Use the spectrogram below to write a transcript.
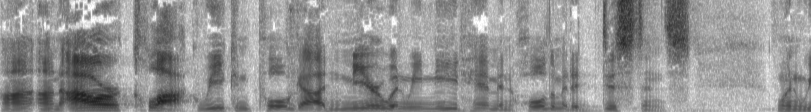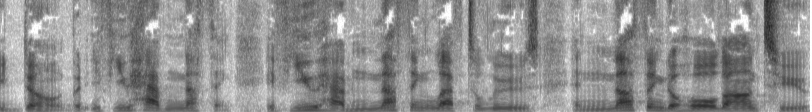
on, on our clock, we can pull God near when we need Him and hold Him at a distance when we don't. But if you have nothing, if you have nothing left to lose and nothing to hold on to,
